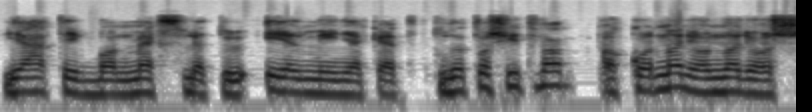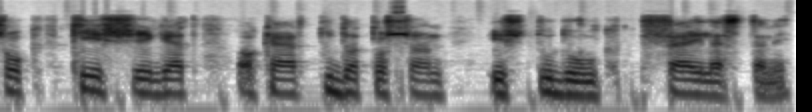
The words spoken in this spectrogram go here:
játékban megszülető élményeket tudatosítva, akkor nagyon-nagyon sok készséget akár tudatosan is tudunk fejleszteni.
